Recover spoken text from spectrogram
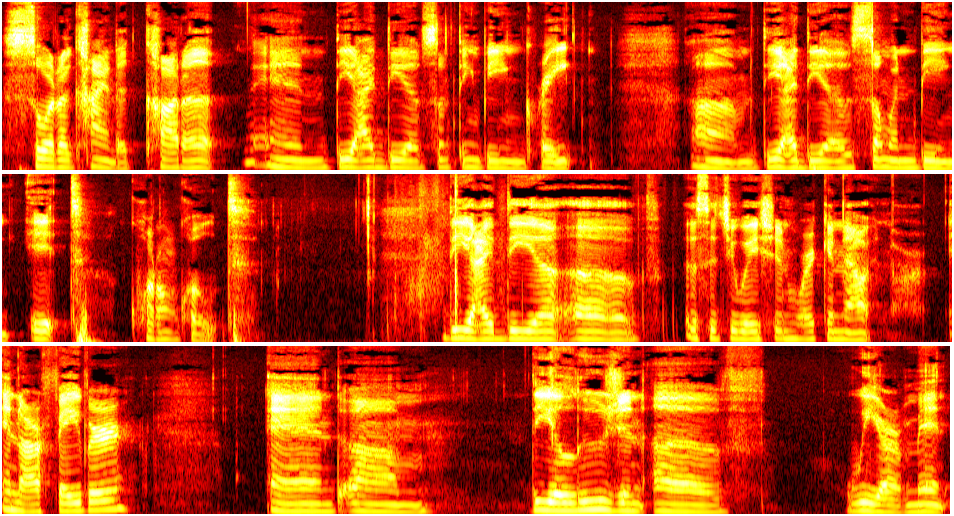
sort of kind of caught up in the idea of something being great, um, the idea of someone being it, quote unquote, the idea of a situation working out in our, in our favor, and um, the illusion of we are meant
